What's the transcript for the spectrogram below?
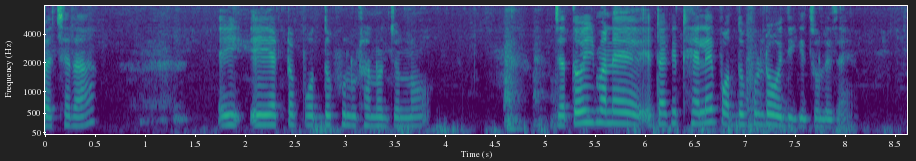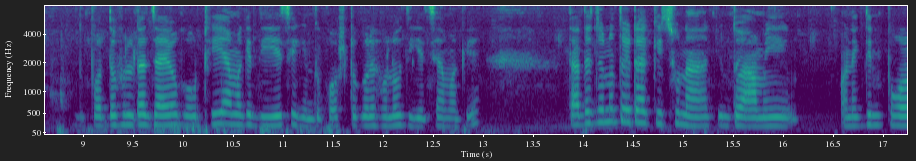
বেচারা। এই এই একটা পদ্ম ফুল উঠানোর জন্য। যতই মানে এটাকে ঠেলে পদ্ম ফুলটা ওইদিকে চলে যায়। পদ্ম ফুলটা যাই হোক, উঠিয়ে আমাকে দিয়েছে, কিন্তু কষ্ট করে হলেও দিয়েছে আমাকে। তাদের জন্য তো এটা কিছু না, কিন্তু আমি অনেক দিন পর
